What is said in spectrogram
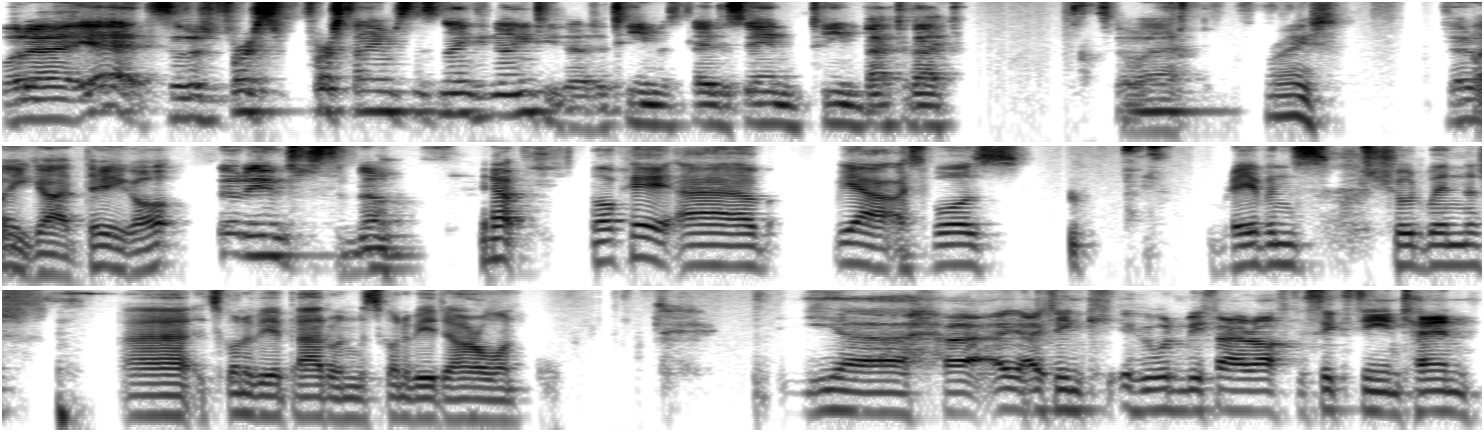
But uh, yeah, so the first first time since 1990 that a team has played the same team back to back. So uh, right. Very, oh, you got there. You go. Very interesting. No. Yeah. Okay. Uh, yeah. I suppose Ravens should win it. Uh, it's going to be a bad one. It's going to be a Dara one. Yeah, I, I think it wouldn't be far off the 16 10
